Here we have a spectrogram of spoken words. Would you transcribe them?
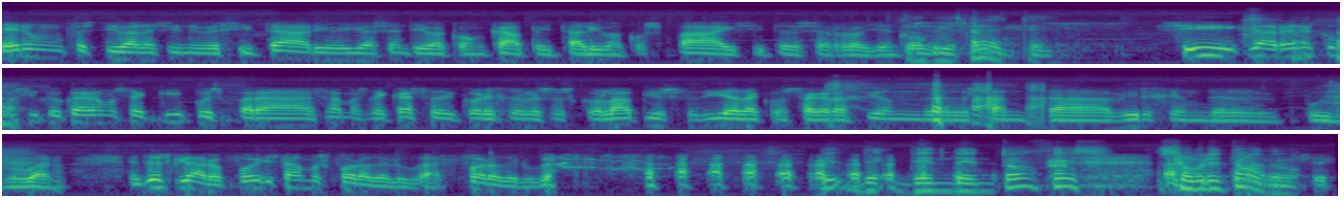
era un festival así universitario e a xente iba con capa e tal, iba cos pais e todo ese rollo. Entonces, con Vicente. Sí, claro, era como si tocáramos aquí pues para as amas de casa del Colegio de los Escolapios o día da consagración del Santa Virgen del Puño. Bueno, entonces claro, foi, estábamos fora de lugar, fora de lugar. Dende de, de entonces, sobre todo, claro, sí.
